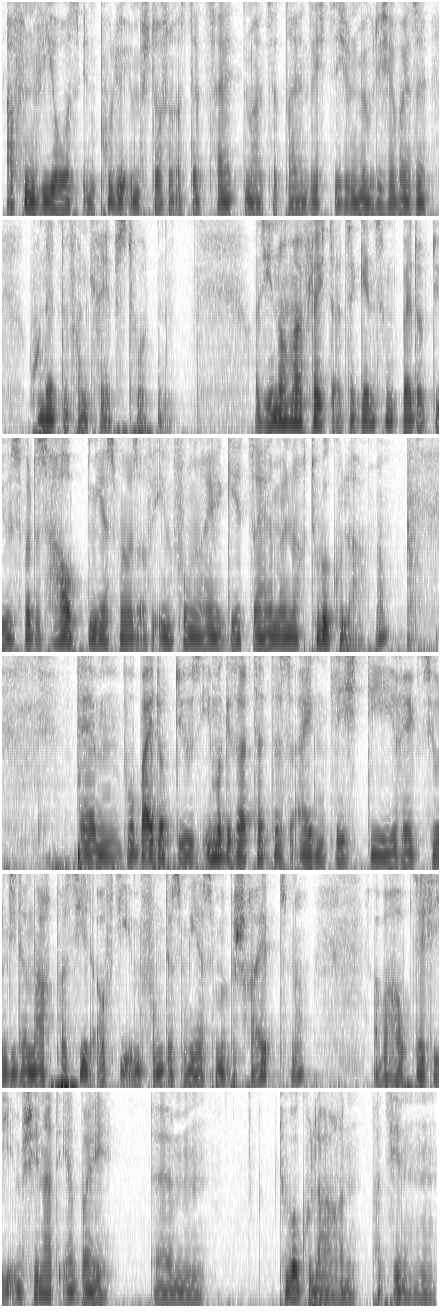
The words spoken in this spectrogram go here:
Affenvirus in Polioimpfstoffen aus der Zeit 1963 und möglicherweise Hunderten von Krebstoten. Also hier nochmal vielleicht als Ergänzung bei Dr. Hughes war das Hauptmiasma, was auf Impfungen reagiert, seiner Meinung nach tuberkular. Ne? Ähm, wobei Dr. Hughes immer gesagt hat, dass eigentlich die Reaktion, die danach passiert, auf die Impfung das Miasma beschreibt. Ne? Aber hauptsächlich Impfschäden hat er bei ähm, tuberkularen Patienten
